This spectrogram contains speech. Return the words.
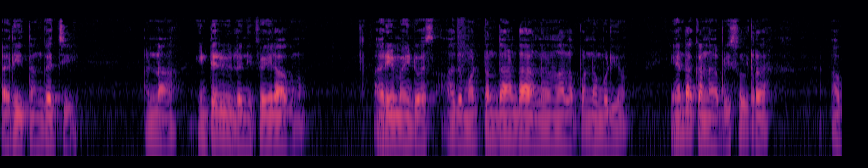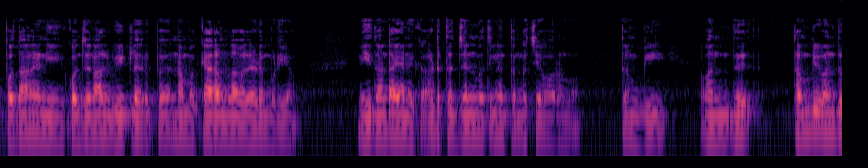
ஹரி தங்கச்சி அண்ணா இன்டர்வியூவில் நீ ஃபெயில் ஆகணும். ஹரி மைண்ட் வாய்ஸ் அது மட்டும்தான்டா அண்ணனால் பண்ண முடியும். ஏன்டா கண்ணா அப்படி சொல்கிற அப்போ தானே நீ கொஞ்ச நாள் வீட்டில் இருப்ப நம்ம கேரம்லாம் விளையாட முடியும். நீ தாண்டா எனக்கு அடுத்த ஜென்மத்திலையும் தங்கச்சியாக வரணும். தம்பி வந்து தம்பி வந்து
